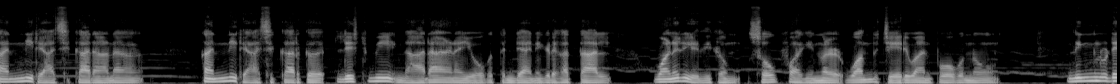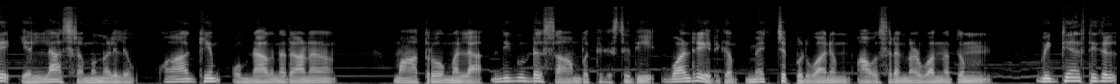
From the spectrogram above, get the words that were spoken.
കന്നി രാശിക്കാരാണ് കന്നി രാശിക്കാർക്ക് ലക്ഷ്മി നാരായണ യോഗത്തിന്റെ അനുഗ്രഹത്താൽ വളരെയധികം സൗഭാഗ്യങ്ങൾ വന്നു ചേരുവാൻ പോകുന്നു. നിങ്ങളുടെ എല്ലാ ശ്രമങ്ങളിലും ഭാഗ്യം ഉണ്ടാകുന്നതാണ്. മാത്രവുമല്ല നിങ്ങളുടെ സാമ്പത്തിക സ്ഥിതി വളരെയധികം മെച്ചപ്പെടുവാനും അവസരങ്ങൾ വന്നതും. വിദ്യാർത്ഥികൾ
